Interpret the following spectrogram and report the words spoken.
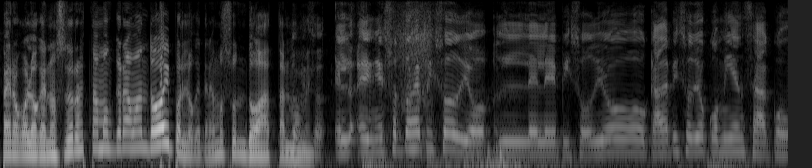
Pero con lo que nosotros estamos grabando hoy, pues lo que tenemos son dos hasta el momento. En, en esos dos episodios, el, el episodio, cada episodio comienza con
